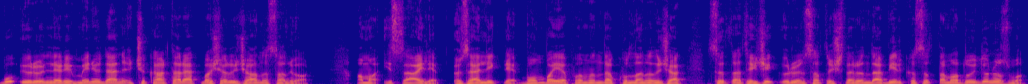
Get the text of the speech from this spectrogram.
bu ürünleri menüden çıkartarak başaracağını sanıyor. Ama İsrail'e özellikle bomba yapımında kullanılacak stratejik ürün satışlarında bir kısıtlama duydunuz mu?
